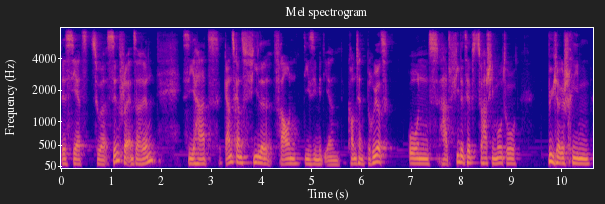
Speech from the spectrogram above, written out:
bis jetzt zur Sinfluencerin. Sie hat ganz, ganz viele Frauen, die sie mit ihrem Content berührt und hat viele Tipps zu Hashimoto, Bücher geschrieben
